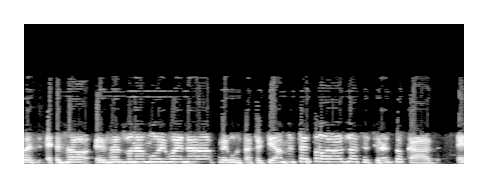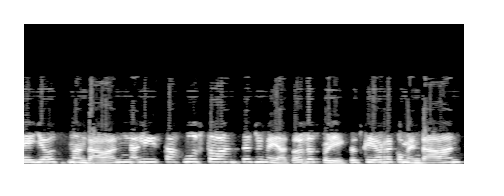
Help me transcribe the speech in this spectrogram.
Pues eso, esa es una muy buena pregunta. Efectivamente, en todas las sesiones tocadas, ellos mandaban una lista justo antes o inmediato de los proyectos que ellos recomendaban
